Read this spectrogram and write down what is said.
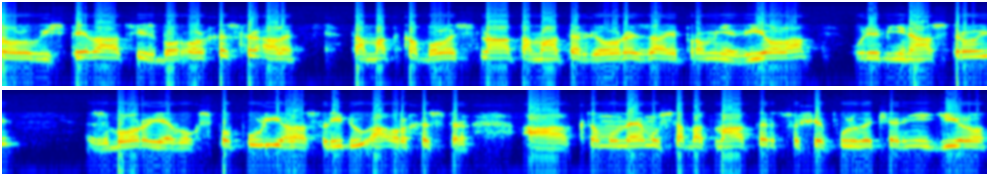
soloví zpěváci, sbor orchestr, ale ta matka bolestná, ta Mater Doloreza je pro mě viola, hudební nástroj, Zbor je Vox Populi, hlas lidu a orchestr. A k tomu mému Stabat Mater, což je půlvečerní dílo,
